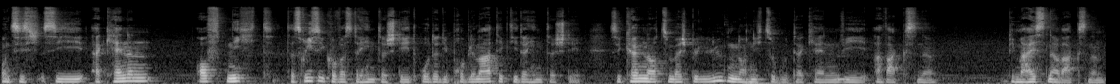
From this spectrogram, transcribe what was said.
Und sie, sie erkennen oft nicht das Risiko, was dahinter steht oder die Problematik, die dahinter steht. Sie können auch zum Beispiel Lügen noch nicht so gut erkennen wie Erwachsene die meisten Erwachsenen.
